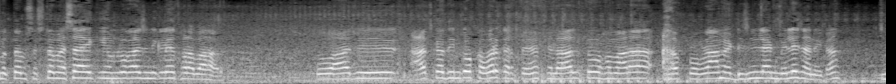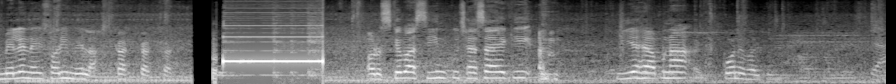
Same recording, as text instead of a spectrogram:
मतलब सिस्टम ऐसा है कि हम लोग आज निकले थोड़ा बाहर तो आज आज का दिन को कवर करते हैं फ़िलहाल तो हमारा प्रोग्राम है डिज्नीलैंड मेले जाने का मेले नहीं सॉरी मेला कट कट कट और उसके बाद सीन कुछ ऐसा है कि ये है अपना कौन है भाई तुम क्या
